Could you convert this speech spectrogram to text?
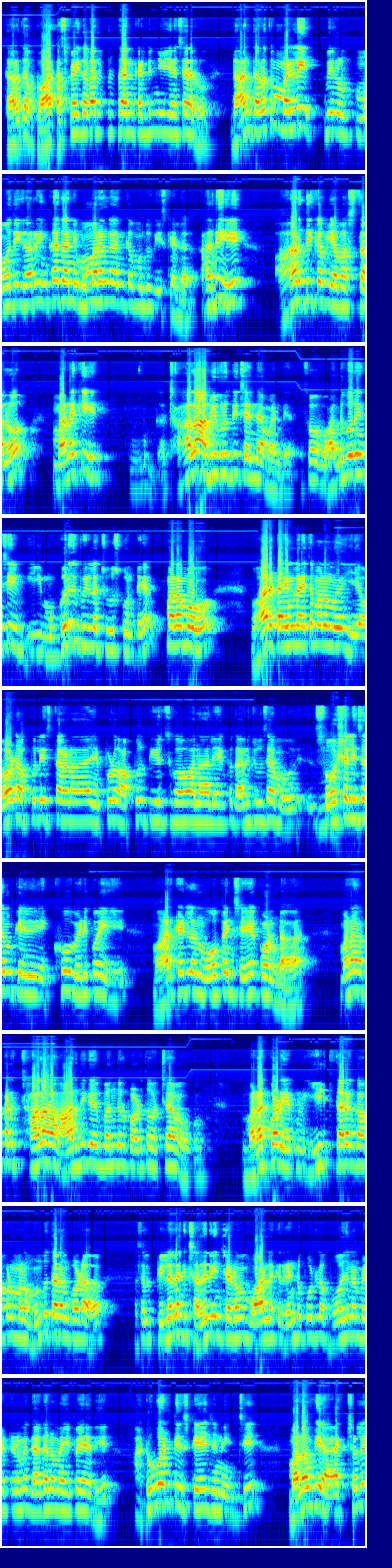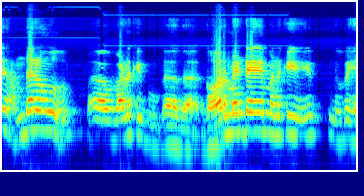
తర్వాత వాజ్పేయి గారు దాన్ని కంటిన్యూ చేశారు. దాని తర్వాత మళ్ళీ వీరు మోదీ గారు ఇంకా దాన్ని ముమ్మరంగా ఇంకా ముందుకు తీసుకెళ్ళారు. అది ఆర్థిక వ్యవస్థలో మనకి చాలా అభివృద్ధి చెందామండి. సో అందు గురించి ఈ ముగ్గురు వీళ్ళ చూసుకుంటే మనము వారి టైంలో అయితే మనం ఎవడు అప్పులు ఇస్తాడా ఎప్పుడు అప్పులు తీర్చుకోవాలా లేకపోతే అవి చూసాము. సోషలిజంకి ఎక్కువ వెళ్ళిపోయి మార్కెట్లను ఓపెన్ చేయకుండా మనం అక్కడ చాలా ఆర్థిక ఇబ్బందులు పడుతూ వచ్చాము. మనకు కూడా ఎప్పుడు ఈ తరం కాకుండా మన ముందు తరం కూడా అసలు పిల్లలకి చదివించడం వాళ్ళకి రెండు పూట్ల భోజనం పెట్టడమే గగనం అయిపోయేది. అటువంటి స్టేజ్ నుంచి మనకి యాక్చువల్లీ అందరం వాళ్ళకి గవర్నమెంటే మనకి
